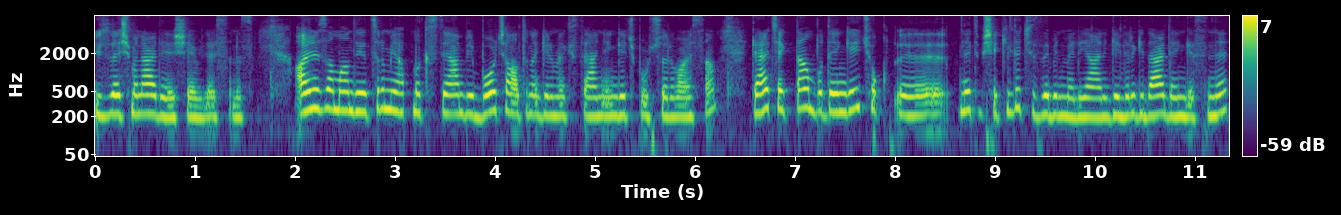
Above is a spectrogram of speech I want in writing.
yüzleşmeler de yaşayabilirsiniz. Aynı zamanda yatırım yapmak isteyen bir borç altına girmek isteyen yengeç burçları varsa gerçekten bu dengeyi çok e, net bir şekilde çizebilmeli. Yani gelir gider dengesini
